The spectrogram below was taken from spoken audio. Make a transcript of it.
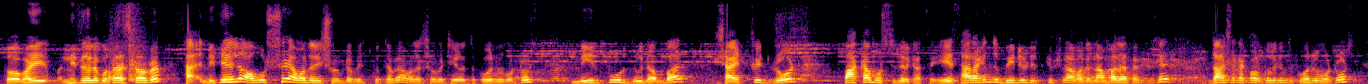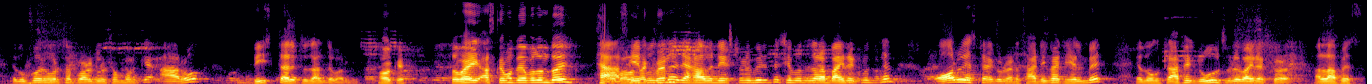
তো ভাই নিতে হলে কোথায় আসতে হবে? হ্যাঁ নিতে হলে অবশ্যই আমাদের এই শোরুমটা ভিজিট করতে হবে। আমাদের শোরুমে ঠিক হচ্ছে কোহিনুর মোটরস মিরপুর দুই নম্বর ষাট ফিট রোড পাকা মসজিদের কাছে। এছাড়া কিন্তু ভিডিও ডিসক্রিপশনে আমাদের নাম্বার দেওয়া থাকতেছে। যার সাথে কল করলে কিন্তু কোহিনুর মোটরস এবং কোহিনুর মোটরসের প্রোডাক্টগুলো সম্পর্কে আরও বিস্তারিত জানতে পারবেন ওকে তো ভাই আজকের মতো এ পর্যন্তই। হ্যাঁ আজকে পর্যন্ত দেখা হবে নেক্সট কোনো ভিডিওতে সে মধ্যে যারা বাইরে করতেছেন অলওয়েজ ট্রাই করুন একটা সার্টিফাইড হেলমেট এবং ট্রাফিক রুলস মেনে বাইরে করার। আল্লাহ হাফেজ।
